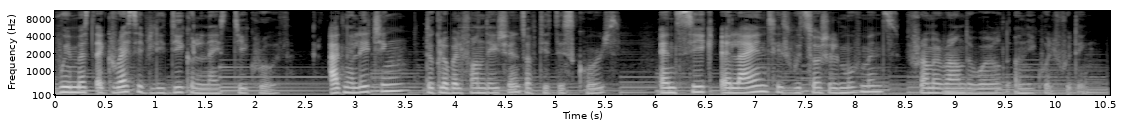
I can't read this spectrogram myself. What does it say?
we must aggressively decolonize degrowth, acknowledging the global foundations of this discourse and seek alliances with social movements from around the world on equal footing.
